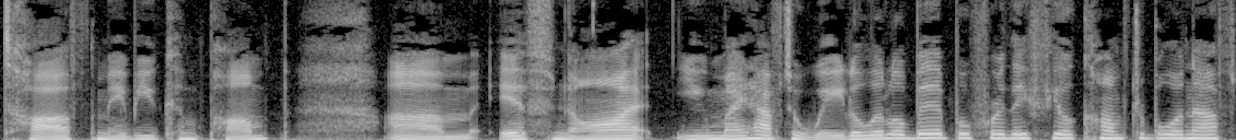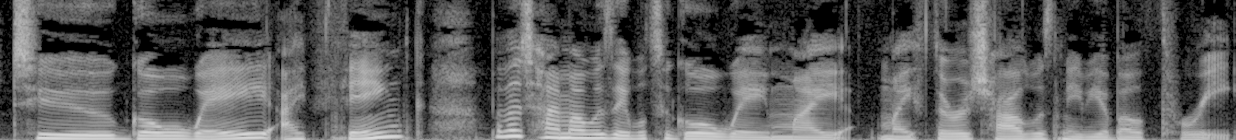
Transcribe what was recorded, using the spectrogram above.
tough. Maybe you can pump. Um, if not, you might have to wait a little bit before they feel comfortable enough to go away. I think by the time I was able to go away, my my third child was maybe about three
